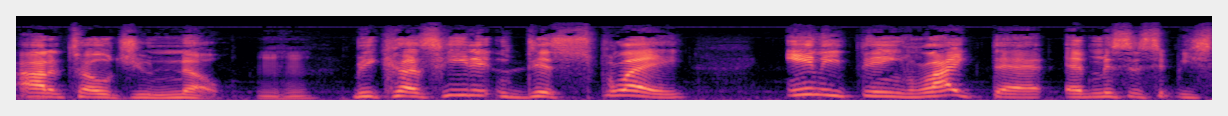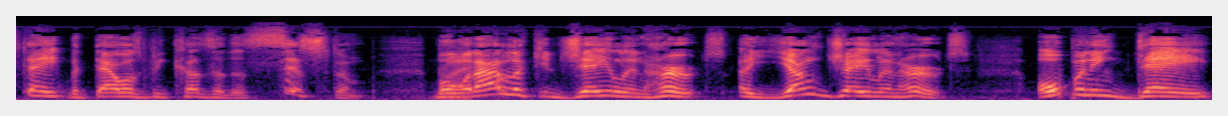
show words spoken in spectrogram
I'd have told you no. Mm-hmm. Because he didn't display anything like that at Mississippi State, but that was because of the system. But when I look at Jalen Hurts, a young Jalen Hurts, opening day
